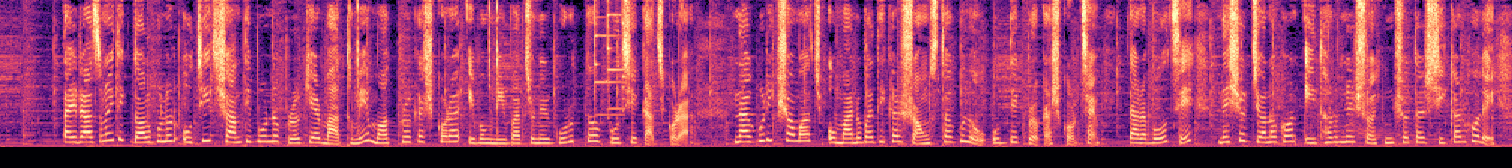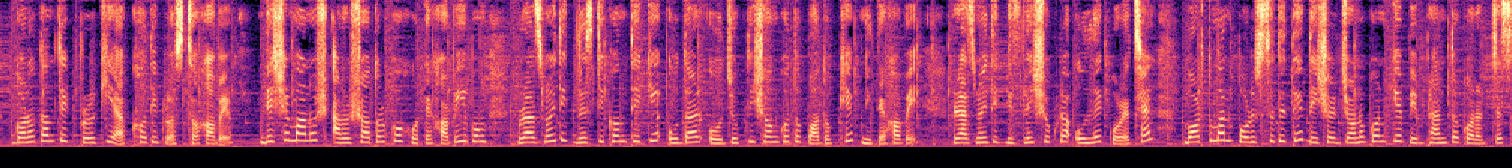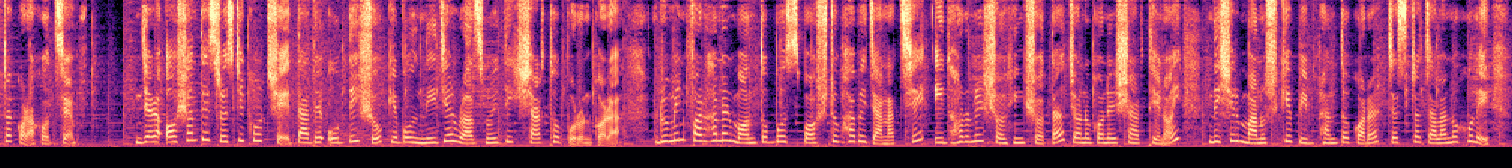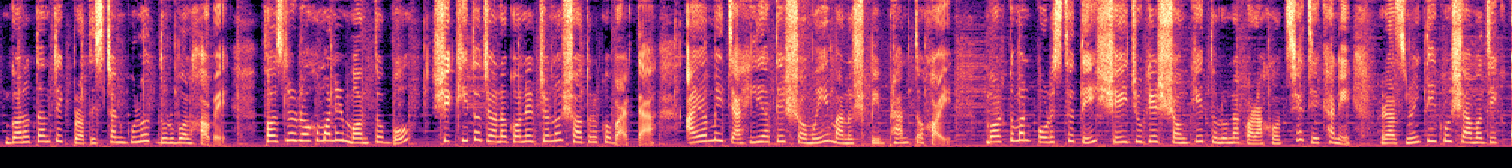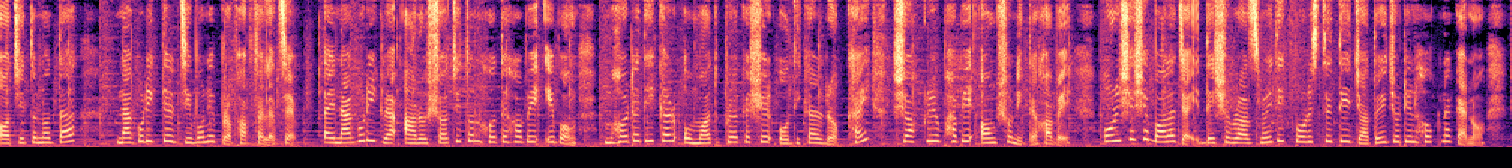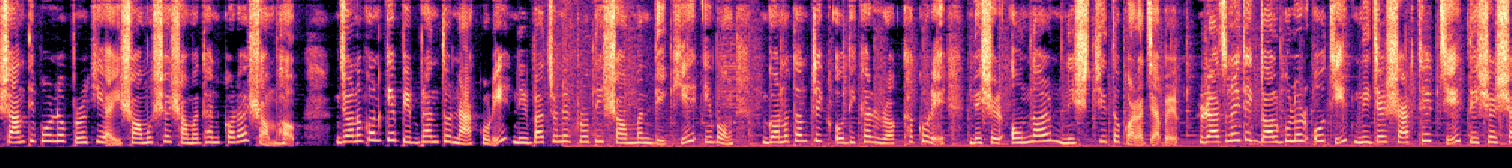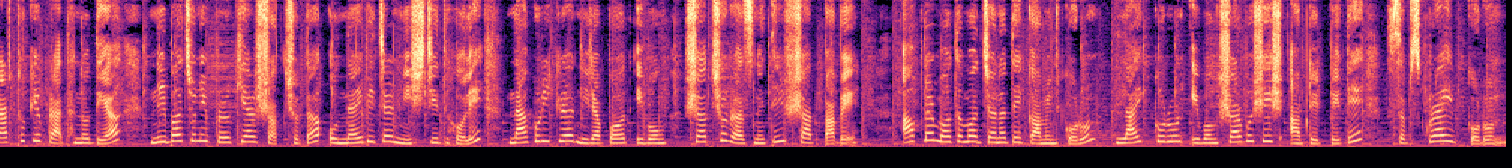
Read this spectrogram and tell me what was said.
তাই রাজনৈতিক দলগুলোর উচিত শান্তিপূর্ণ প্রক্রিয়ার মাধ্যমে মত প্রকাশ করা এবং নির্বাচনের গুরুত্ব বুঝে কাজ করা। নাগরিক সমাজ ও মানবাধিকার সংস্থাগুলো উদ্বেগ প্রকাশ করছে। তারা বলছে, দেশের জনগণ এই ধরনের সহিংসতার শিকার হলে গণতান্ত্রিক প্রক্রিয়া ক্ষতিগ্রস্ত হবে। দেশের মানুষ আরও সতর্ক হতে হবে এবং রাজনৈতিক দৃষ্টিকোণ থেকে উদার ও যুক্তিসঙ্গত পদক্ষেপ নিতে হবে। রাজনৈতিক বিশ্লেষকরা উল্লেখ করেছেন, বর্তমান পরিস্থিতিতে দেশের জনগণকে বিভ্রান্ত করার চেষ্টা করা হচ্ছে। যারা অশান্তি সৃষ্টি করছে, তাদের উদ্দেশ্য কেবল নিজের রাজনৈতিক স্বার্থ পূরণ করা। রুমিন ফারহানের মন্তব্য স্পষ্টভাবে জানাচ্ছে, এই ধরনের সহিংসতা জনগণের স্বার্থে নয়, দেশের মানুষকে বিভ্রান্ত করার চেষ্টা চালানো হলে গণতান্ত্রিক প্রতিষ্ঠানগুলো দুর্বল হবে। ফজলুর রহমানের মন্তব্য, শিক্ষিত জনগণের জন্য সতর্ক বার্তা আয়ামি জাহিলিয়াতের সময়ে মানুষ বিভ্রান্ত হয়। বর্তমান পরিস্থিতি সেই যুগের সঙ্গে তুলনা করা হচ্ছে, যেখানে রাজনৈতিক ও সামাজিক অচেতনতা নাগরিকদের জীবনে প্রভাব ফেলেছে। তাই নাগরিকরা আরও সচেতন হতে হবে এবং ভোটাধিকার ও মত প্রকাশের অধিকার রক্ষায় সক্রিয়ভাবে অংশ নিতে হবে। পরিশেষে বলা যায়, দেশের রাজনৈতিক পরিস্থিতি যতই জটিল হোক না কেন, শান্তিপূর্ণ প্রক্রিয়ায় সমস্যার সমাধান করা সম্ভব। জনগণকে বিভ্রান্ত না করে নির্বাচনের প্রতি সম্মান দেখিয়ে এবং গণতান্ত্রিক অধিকার রক্ষা করে দেশের উন্নয়ন নিশ্চিত করা যাবে। রাজনৈতিক দলগুলোর উচিত নিজের স্বার্থের চেয়ে দেশের স্বার্থকে প্রাধান্য দেয়া, নির্বাচনী প্রক্রিয়ার স্বচ্ছতা ও ন্যায় বিচার নিশ্চিত হলে নাগরিকরা নিরাপদ এবং স্বচ্ছ রাজনীতির স্বাদ পাবে। আপনার মতামত জানাতে কমেন্ট করুন লাইক করুন এবং সর্বশেষ আপডেট পেতে সাবস্ক্রাইব করুন।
